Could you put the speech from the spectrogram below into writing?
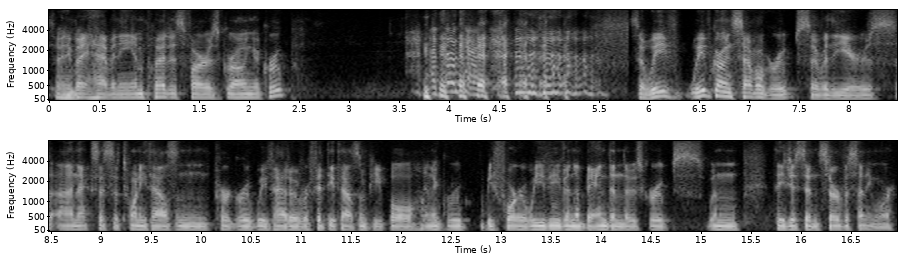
So anybody have any input as far as growing a group? That's okay. so we've we've grown several groups over the years, uh, in excess of twenty thousand per group. We've had over fifty thousand people in a group before. We've even abandoned those groups when they just didn't serve us anymore.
